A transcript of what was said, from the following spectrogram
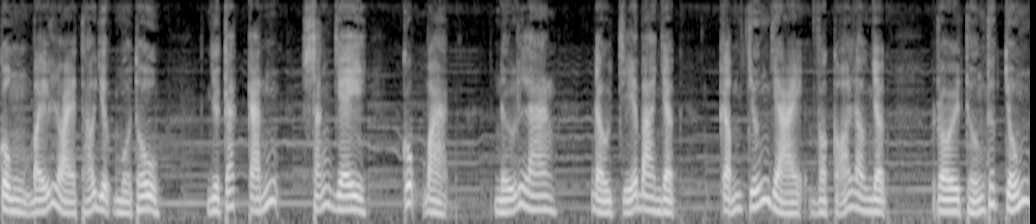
cùng 7 loại thảo dược mùa thu như các cánh, sắn dây, cúc bạc, nữ lan, đậu chĩa ba nhật, cẩm chướng dài và cỏ lau nhật, rồi thưởng thức chúng,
